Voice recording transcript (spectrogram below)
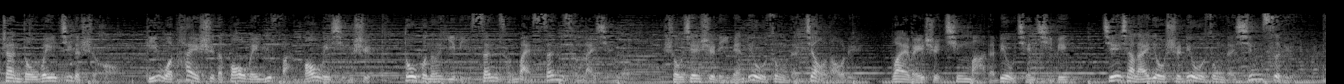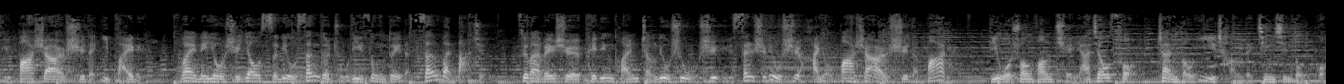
战斗危机的时候，敌我态势的包围与反包围形式。都不能以里三层外三层来形容。首先是里面六纵的教导旅，外围是青马的六千骑兵，接下来又是六纵的新四旅与八十二师的一百旅，外面又是幺四六三个主力纵队的三万大军，最外围是陪兵团整六十五师与三十六师，还有八十二师的八旅。敌我双方犬牙交错，战斗异常的惊心动魄。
